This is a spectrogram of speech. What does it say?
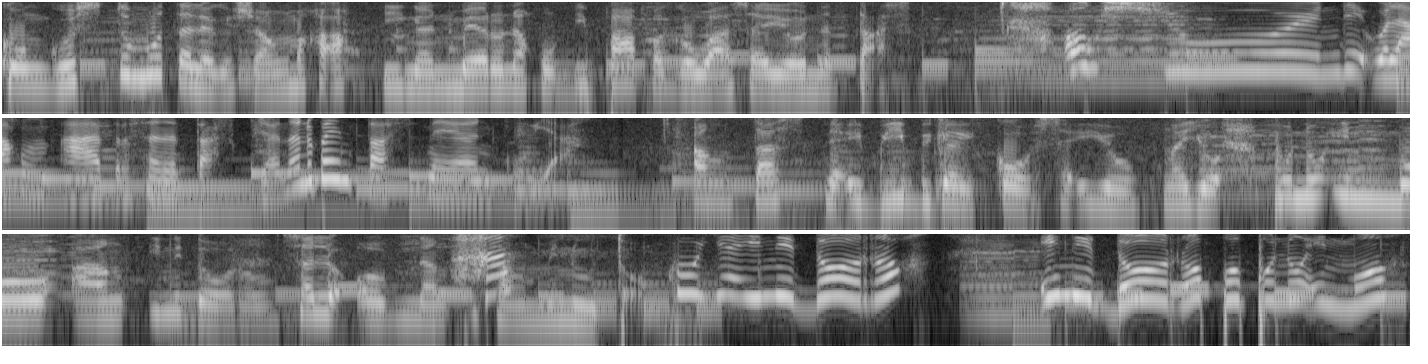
Kung gusto mo talaga siyang maka-actingan, meron akong ipapagawa sa iyo na task. Oh, sure. Hindi, wala akong aatrasan na task dyan. Ano ba yung task na yan, kuya? Ang task na ibibigay ko sa iyo ngayon, punuin mo ang inidoro sa loob ng isang minuto. Kuya, inidoro? Inidoro? Pupunuin mo?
